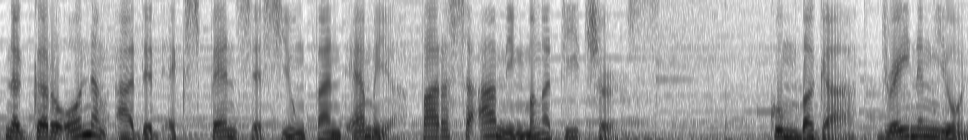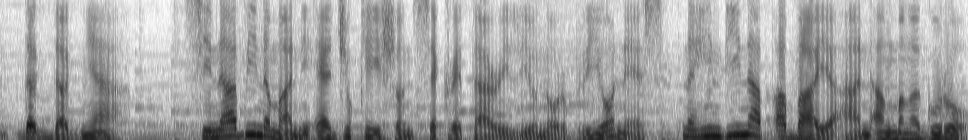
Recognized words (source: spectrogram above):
Nagkaroon ng added expenses yung pandemya para sa aming mga teachers. Kumbaga, drain ng yun, dagdag niya. Sinabi naman ni Education Secretary Leonor Briones na hindi napabayaan ang mga guro.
